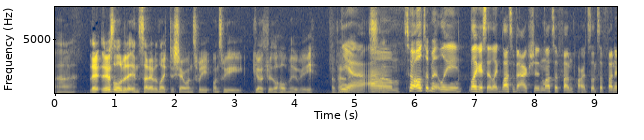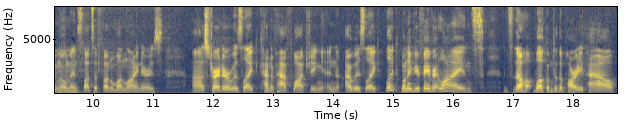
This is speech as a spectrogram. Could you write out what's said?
uh there, there's a little bit of insight I would like to share once we once we go through the whole movie about Yeah. it, so. Um, so ultimately, like I said, like lots of action, lots of fun parts, lots of funny Mm-hmm. moments, lots of fun one-liners. Uh, Strider was like kind of half watching, and I was like, "Look, one of your favorite lines. It's the "Welcome to the party, pal."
